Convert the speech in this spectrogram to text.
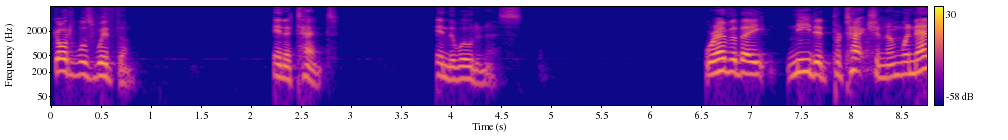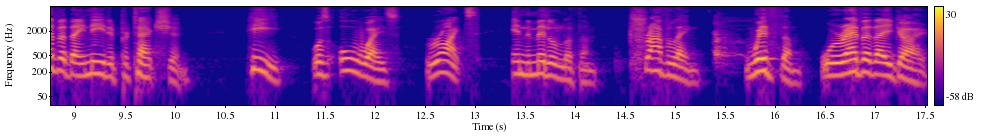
God was with them in a tent in the wilderness. Wherever they needed protection and whenever they needed protection, He was always right in the middle of them, traveling with them wherever they go.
